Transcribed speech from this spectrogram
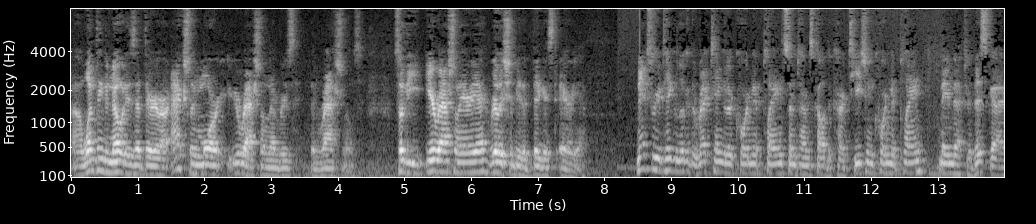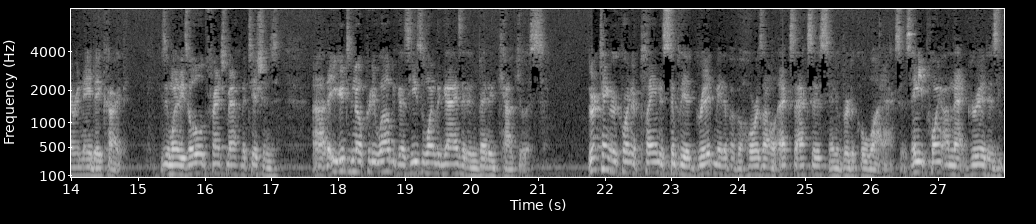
Uh, one thing to note is that there are actually more irrational numbers than rationals. So the irrational area really should be the biggest area. Next we're going to take a look at the rectangular coordinate plane, sometimes called the Cartesian coordinate plane, named after this guy, Rene Descartes. He's one of these old French mathematicians uh, that you get to know pretty well because he's one of the guys that invented calculus. The rectangular coordinate plane is simply a grid made up of a horizontal x-axis and a vertical y-axis. Any point on that grid is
